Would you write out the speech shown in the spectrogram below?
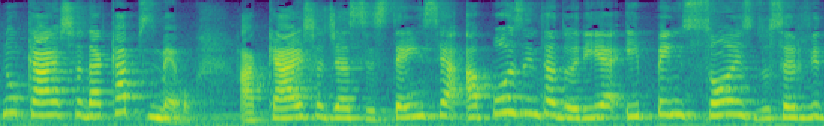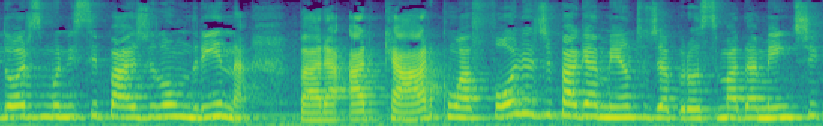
no caixa da Capsmel, a Caixa de Assistência, Aposentadoria e Pensões dos Servidores Municipais de Londrina, para arcar com a folha de pagamento de aproximadamente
